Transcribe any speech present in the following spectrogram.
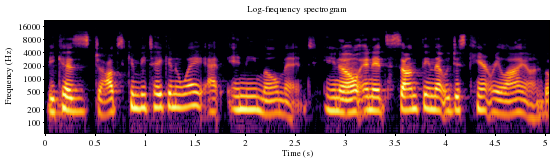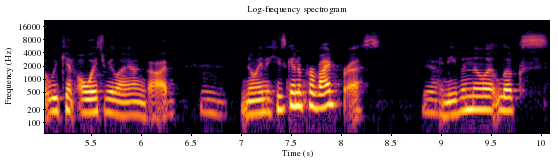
because jobs can be taken away at any moment you know and it's something that we just can't rely on but we can always rely on god Mm. knowing that he's going to provide for us Yeah. and even though it looks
